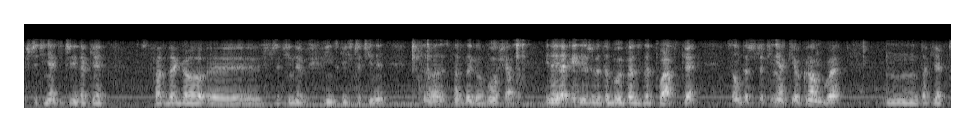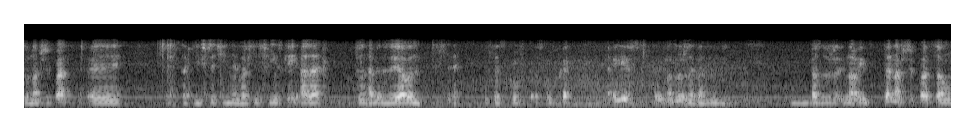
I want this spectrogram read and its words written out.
szczeciniaki, czyli takie twardego y, szczeciny, fińskiej szczeciny, twardego włosia i najlepiej, żeby to były pędzle płaskie. Są też szczeciniaki okrągłe, mm, takie jak tu na przykład, y, takiej szczeciny właśnie świńskiej, ale tu nawet wyjąłem tę skówkę, skówkę. A Jest, mam różne bardzo, bardzo duże, no i te na przykład są, y,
